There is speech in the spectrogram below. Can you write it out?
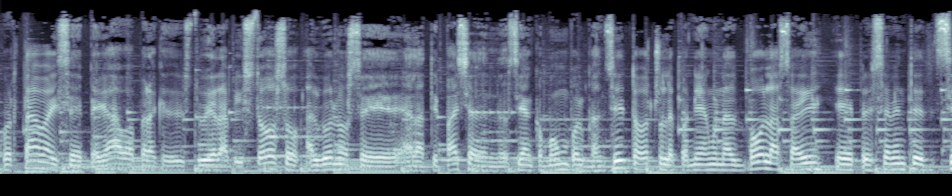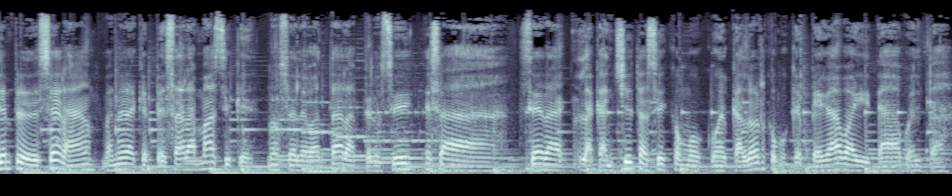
cortaba y se pegaba para que estuviera vistoso. Algunos eh, a la tipacha le hacían como un volcancito, otros le ponían unas bolas ahí, eh, precisamente siempre de cera, ¿eh? manera que pesara más y que no se levantara. Pero sí, esa cera, la canchita, así como con el calor, como que pegaba y daba vuelta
